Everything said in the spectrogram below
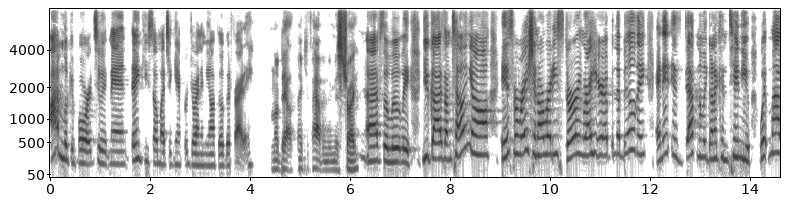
I'm looking forward to it, man. Thank you so much again for joining me on Feel Good Friday. No doubt. Thank you for having me, Miss Trey. Absolutely. You guys, I'm telling y'all, inspiration already stirring right here up in the building. And it is definitely going to continue with my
